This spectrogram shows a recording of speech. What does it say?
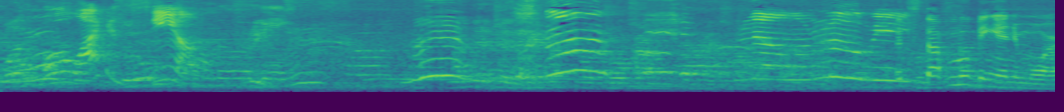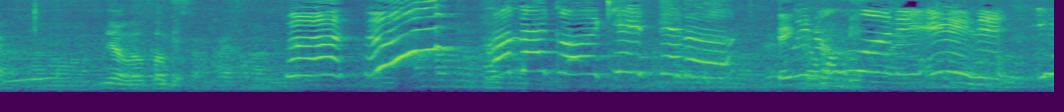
one, Oh, I can see them moving. no moving. Let's stop moving anymore. Yeah, we'll focus. it. I'm not gonna keep it. Take We the don't one big. want to eat it. Ew.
